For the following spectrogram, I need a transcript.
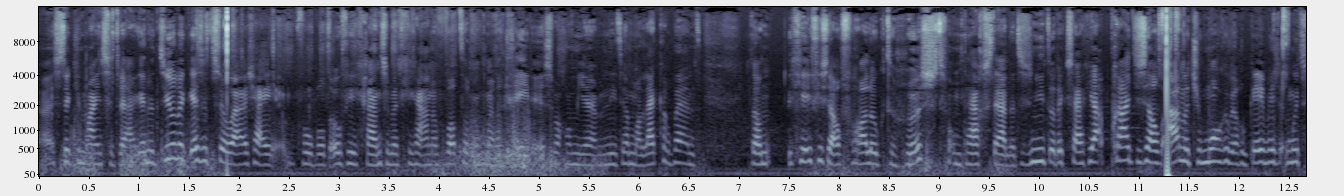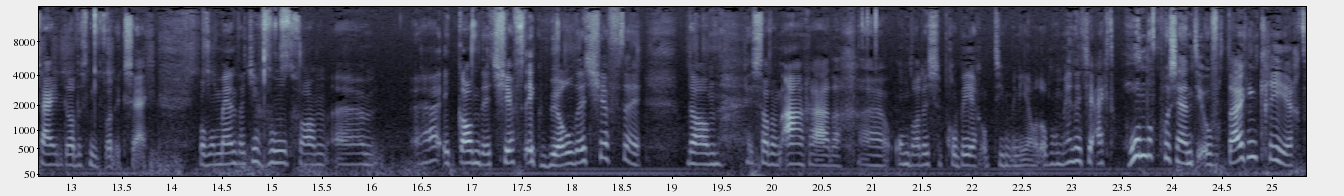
een stukje mindset werken. En natuurlijk is het zo, als jij bijvoorbeeld over je grenzen bent gegaan of wat dan ook maar een reden is waarom je niet helemaal lekker bent, dan geef jezelf vooral ook de rust om te herstellen. Het is niet dat ik zeg, ja, praat jezelf aan dat je morgen weer oké moet zijn. Dat is niet wat ik zeg. Op het moment dat je voelt van, ehm, ik kan dit shiften, ik wil dit shiften, dan is dat een aanrader uh, om dat eens te proberen op die manier. Want op het moment dat je echt 100% die overtuiging creëert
